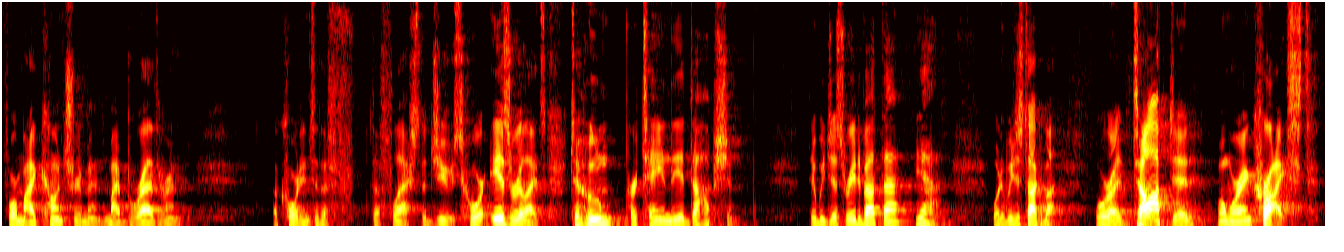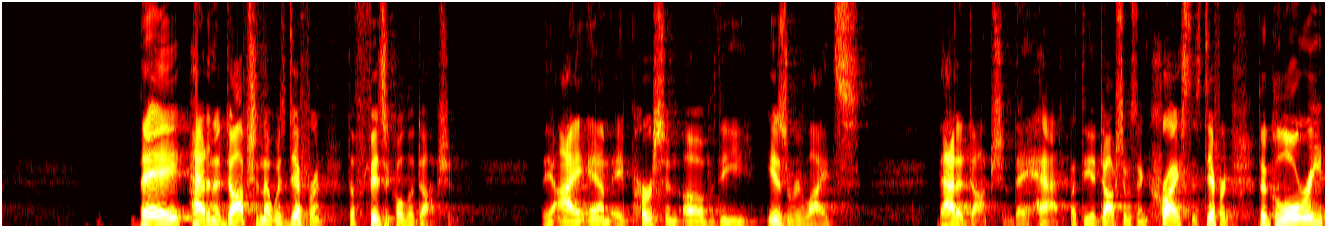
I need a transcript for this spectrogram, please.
for my countrymen, my brethren, according to the, the flesh, the Jews, who are Israelites, to whom pertain the adoption. Did we just read about that? Yeah. What did we just talk about? We're adopted when we're in Christ. They had an adoption that was different the physical adoption. The I am a person of the Israelites that adoption they had, but the adoption was in Christ is different. The glory,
